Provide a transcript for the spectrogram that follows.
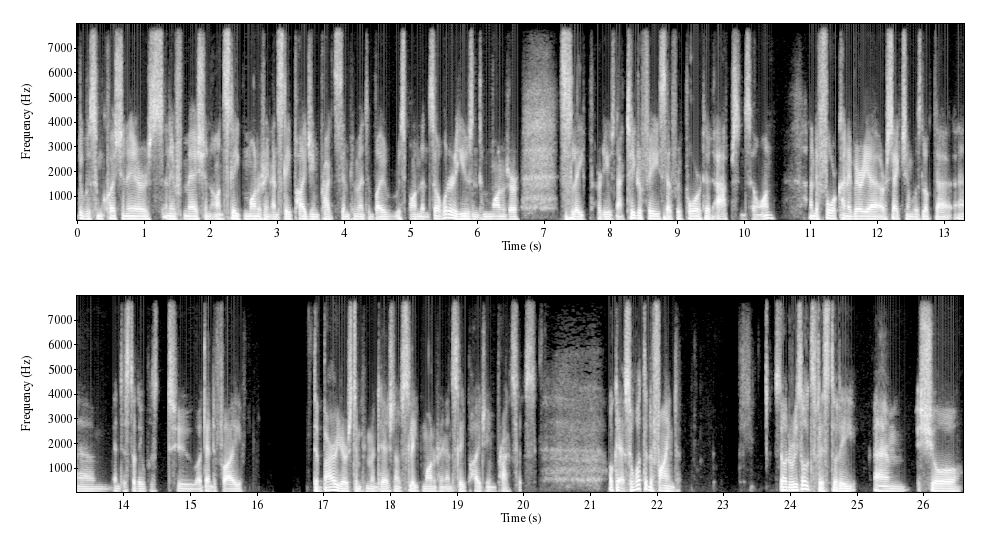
there was some questionnaires and information on sleep monitoring and sleep hygiene practice implemented by respondents. So, what are they using to monitor sleep? Are they using actigraphy, self-reported apps, and so on? And the four kind of area or section was looked at um, in the study was to identify the barriers to implementation of sleep monitoring and sleep hygiene practices. Okay, so what did they find? So the results of this study um, show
